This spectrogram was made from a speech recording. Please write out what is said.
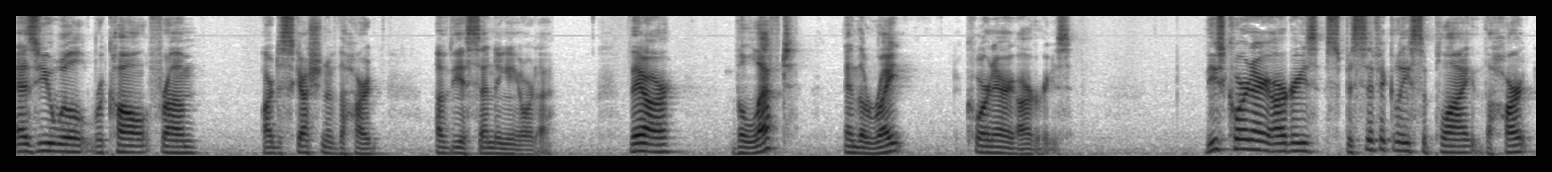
as you will recall from our discussion of the heart of the ascending aorta. They are the left and the right coronary arteries. These coronary arteries specifically supply the heart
